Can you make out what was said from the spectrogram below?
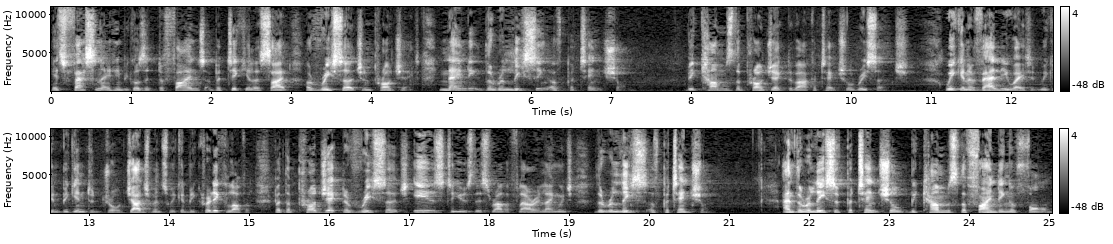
it's fascinating because it defines a particular site of research and project, namely the releasing of potential becomes the project of architectural research. We can evaluate it, we can begin to draw judgments, we can be critical of it. But the project of research is, to use this rather flowery language, the release of potential. And the release of potential becomes the finding of form.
